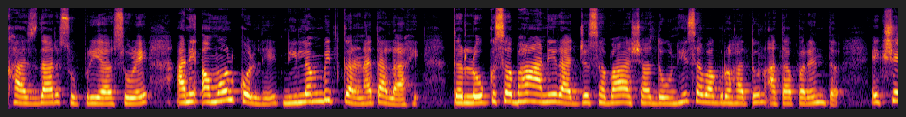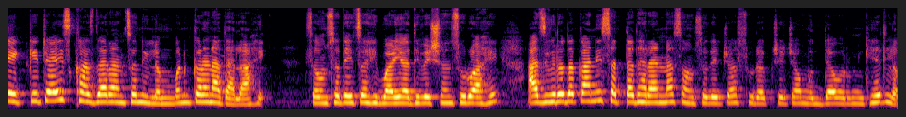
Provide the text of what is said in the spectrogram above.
खासदार सुप्रिया सुळे आणि अमोल कोल्हे निलंबित करण्यात आलं आहे. तर लोकसभा आणि राज्यसभा अशा दोन्ही सभागृहातून आतापर्यंत एकशे एक्केचाळीस खासदारांचं निलंबन करण्यात आलं आहे. संसदेचं हिवाळी अधिवेशन सुरू आहे. आज विरोधकांनी सत्ताधाऱ्यांना संसदेच्या सुरक्षेच्या मुद्द्यावरून घेरलं.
